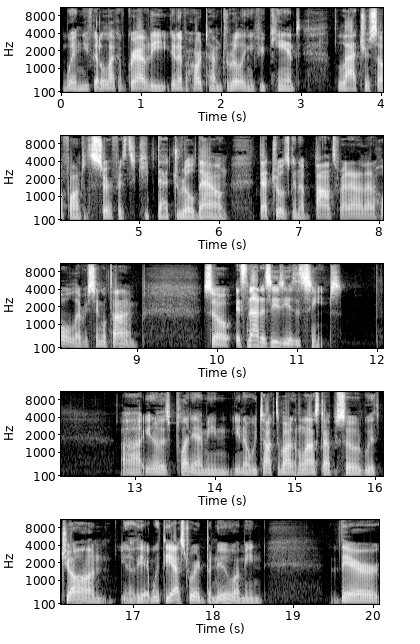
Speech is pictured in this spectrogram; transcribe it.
when you've got a lack of gravity, you're going to have a hard time drilling if you can't latch yourself onto the surface to keep that drill down. That drill is going to bounce right out of that hole every single time. So it's not as easy as it seems. Uh, you know, there's plenty. I mean, you know, we talked about it in the last episode with John. You know, the, with the asteroid Bennu. I mean, they're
